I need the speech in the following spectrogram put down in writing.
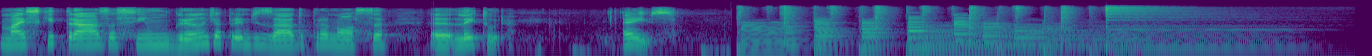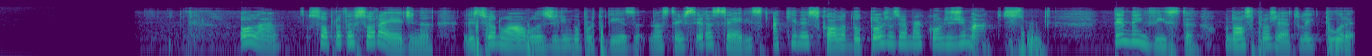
mas que traz assim um grande aprendizado para nossa é, leitura. É isso. Olá, sou a professora Edna. Leciono aulas de língua portuguesa nas terceiras séries aqui na escola Dr. José Marcondes de Matos. Tendo em vista o nosso projeto Leitura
